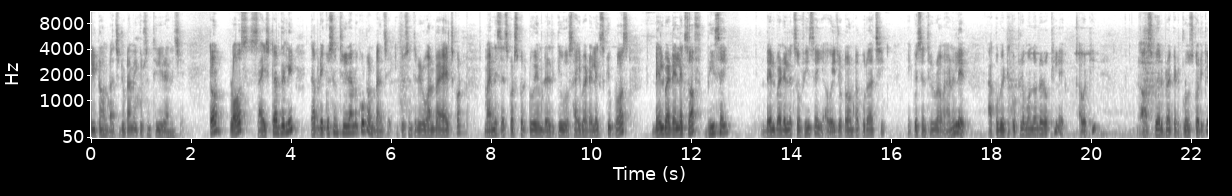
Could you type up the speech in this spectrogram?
ଏଇ ଟର୍ମଟା ଅଛି ଯେଉଁଟା ଆମେ ଇକ୍ୱେସନ୍ ଥ୍ରୀରେ ଆଣିଛେ ତ ପ୍ଲସ୍ ଷ୍ଟାର୍ ଦେଲି ତାପରେ ଇକ୍ୱେସନ୍ ଥ୍ରୀରେ ଆମେ କେଉଁ ଟର୍ମଟା ଆଣିଛେ ଇକ୍ୱେସନ୍ ଥ୍ରୀରେ one by h cut minus h cut square two m del q psi by del x q plus del by del x of v psi del by del x of v psi ଆଉ ଏଇ ଯେଉଁ ଟର୍ମଟା ପୁରା ଅଛି ଇକ୍ୱେସନ୍ ଥ୍ରୀରୁ ଆଣିଲେ ଆକୁ ବି ଏଠି କୁଟିଳ ବନ୍ଧନରେ ରଖିଲେ ଆଉ ଏଠି ସ୍କୋୟାର ବ୍ରାକେଟ୍ କ୍ଲୋଜ୍ କରିକି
